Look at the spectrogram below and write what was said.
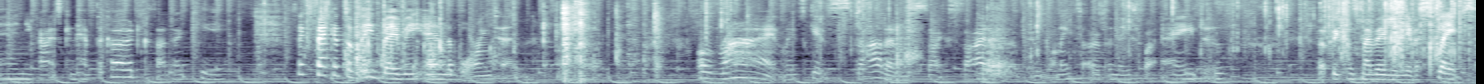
And you guys can have the code because I don't care. Six packets of these baby and the boring tin. Alright, let's get started. I'm so excited. I've been wanting to open these for ages. But because my baby never sleeps,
